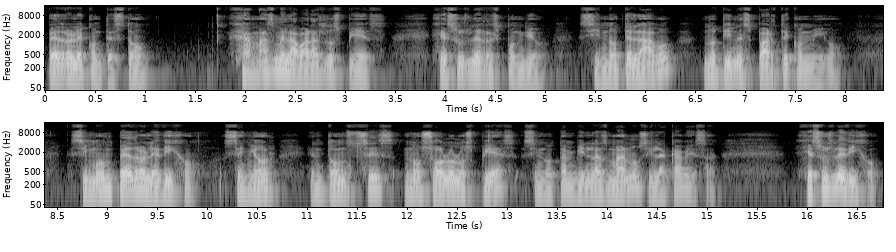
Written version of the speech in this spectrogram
Pedro le contestó, Jamás me lavarás los pies. Jesús le respondió, Si no te lavo, no tienes parte conmigo. Simón Pedro le dijo, Señor, entonces no solo los pies, sino también las manos y la cabeza. Jesús le dijo,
